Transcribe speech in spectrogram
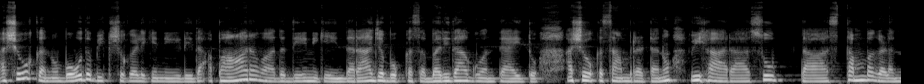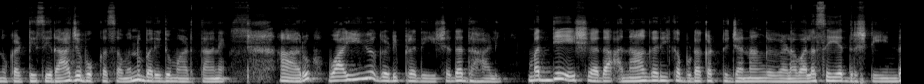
ಅಶೋಕನು ಬೌದ್ಧ ಭಿಕ್ಷುಗಳಿಗೆ ನೀಡಿದ ಅಪಾರವಾದ ದೇಣಿಗೆಯಿಂದ ರಾಜಬೊಕ್ಕಸ ಬರಿದಾಗುವಂತೆ ಆಯಿತು. ಅಶೋಕ ಸಾಮ್ರಾಟನು ವಿಹಾರ, ಸೂಕ್ತ ಸ್ತಂಭಗಳನ್ನು ಕಟ್ಟಿಸಿ ರಾಜಬೊಕ್ಕಸವನ್ನು ಬರಿದು ಮಾಡ್ತಾನೆ. ಆರು, ವಾಯುವ್ಯ ಗಡಿ ಪ್ರದೇಶದ ದಾಳಿ. ಮಧ್ಯ ಏಷ್ಯಾದ ಅನಾಗರಿಕ ಬುಡಕಟ್ಟು ಜನಾಂಗಗಳ ವಲಸೆಯ ದೃಷ್ಟಿಯಿಂದ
